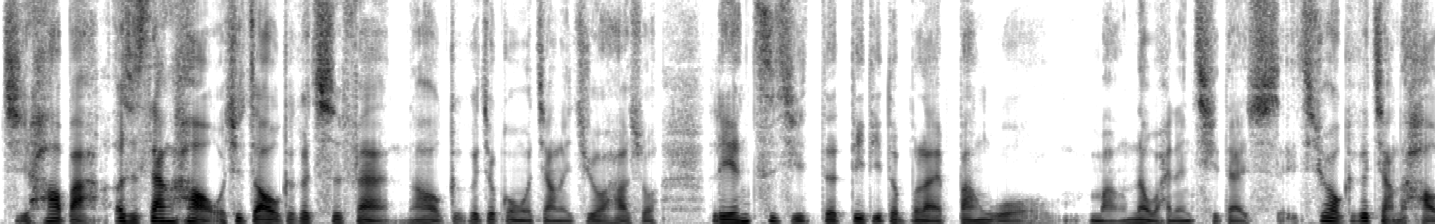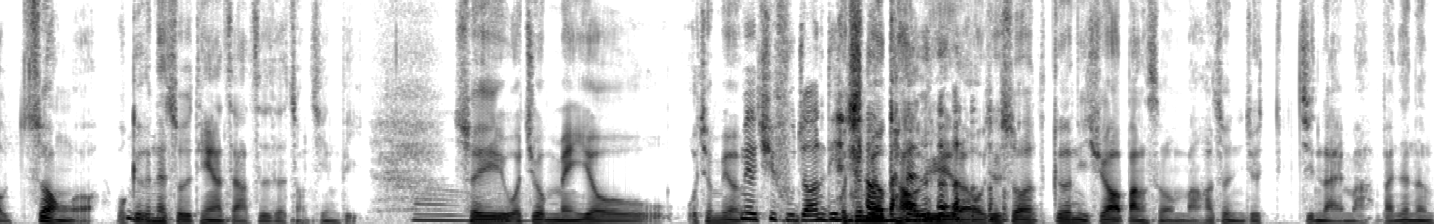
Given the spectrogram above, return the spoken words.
几号吧，二十三号，我去找我哥哥吃饭，然后哥哥就跟我讲了一句话，他说：“连自己的弟弟都不来帮我忙，那我还能期待谁？”这句话我哥哥讲的好重哦。我哥哥那时候是天下杂志的总经理，所以我就没有，我就没有没有去服装店，我就没有考虑了。我就说：“哥，你需要帮什么忙？”他说：“你就进来嘛，反正能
